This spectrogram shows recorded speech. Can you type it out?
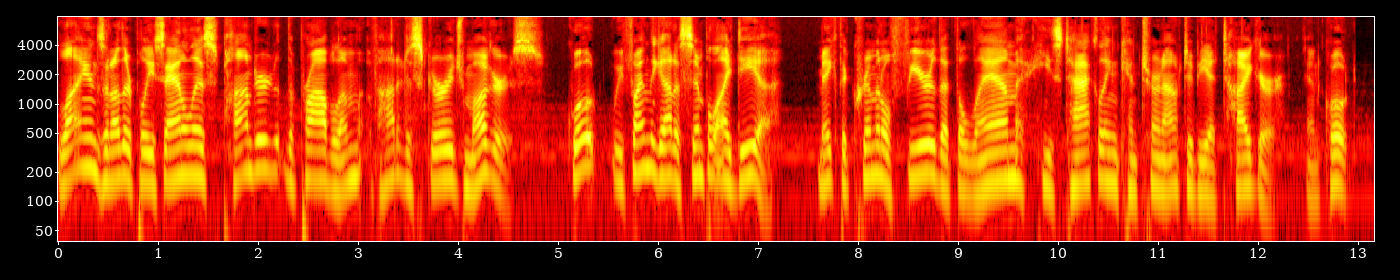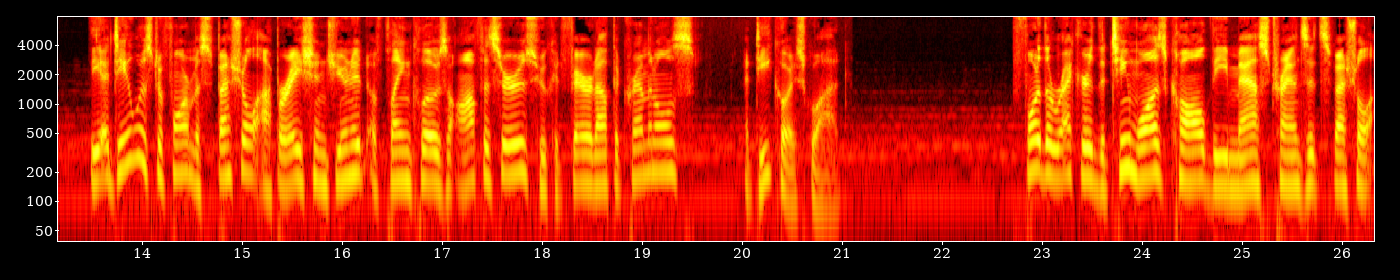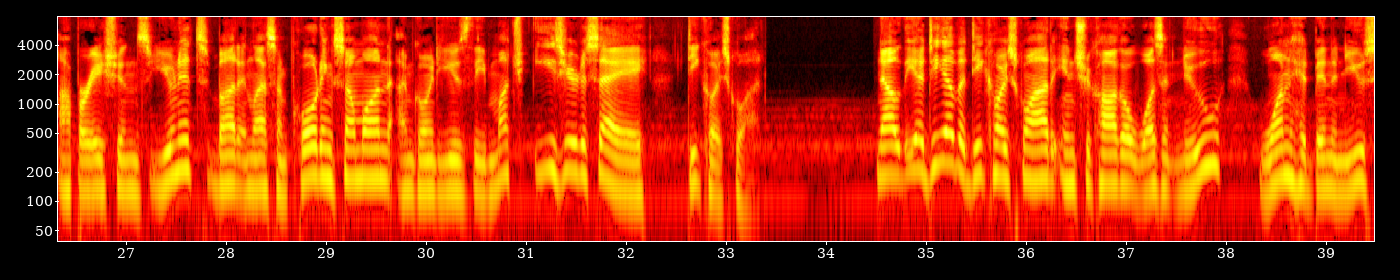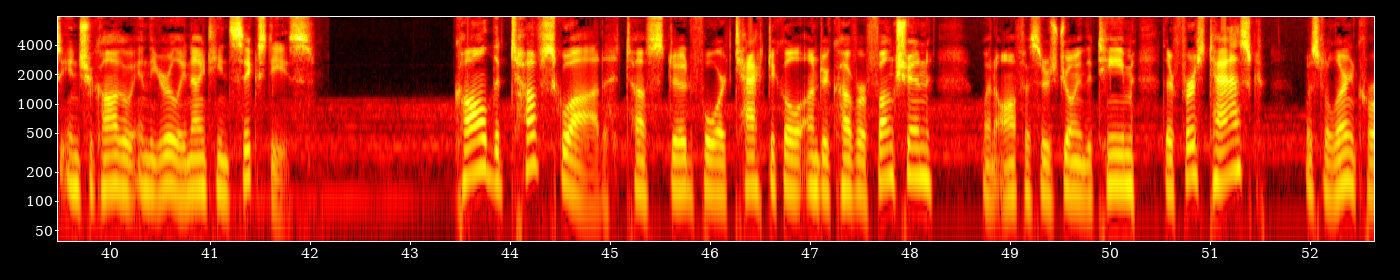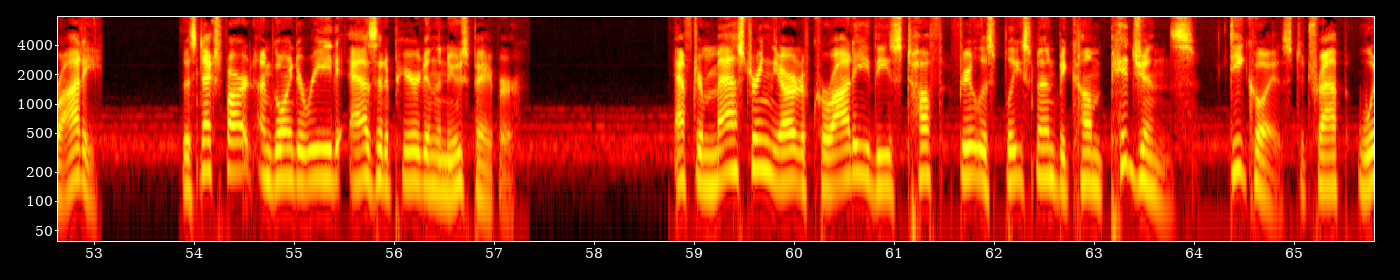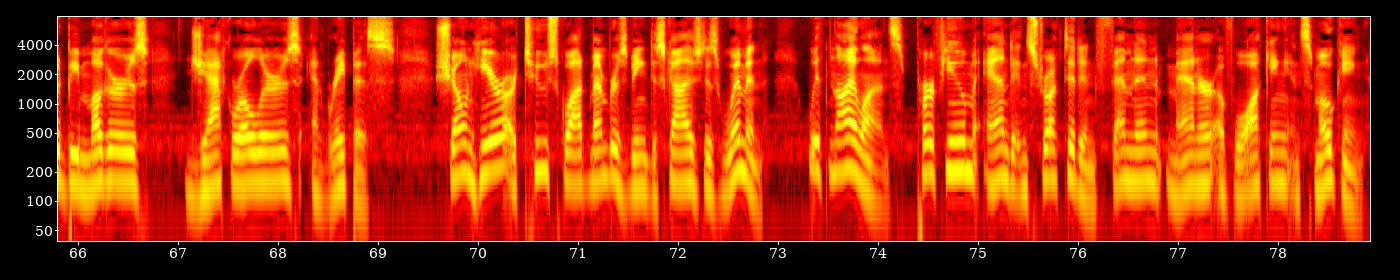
Lyons and other police analysts pondered the problem of how to discourage muggers. Quote, We finally got a simple idea make the criminal fear that the lamb he's tackling can turn out to be a tiger. End quote. The idea was to form a special operations unit of plainclothes officers who could ferret out the criminals, a decoy squad. For the record, the team was called the Mass Transit Special Operations Unit, but unless I'm quoting someone, I'm going to use the much easier to say decoy squad. Now, the idea of a decoy squad in Chicago wasn't new. One had been in use in Chicago in the early 1960s. Called the Tough Squad, Tough stood for Tactical Undercover Function. When officers joined the team, their first task was to learn karate. This next part I'm going to read as it appeared in the newspaper. After mastering the art of karate, these tough, fearless policemen become pigeons decoys to trap would be muggers, jack rollers, and rapists. Shown here are two squad members being disguised as women with nylons, perfume, and instructed in feminine manner of walking and smoking.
